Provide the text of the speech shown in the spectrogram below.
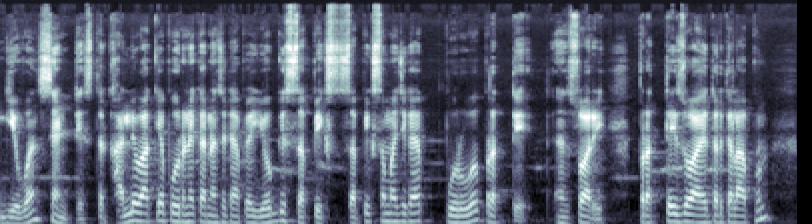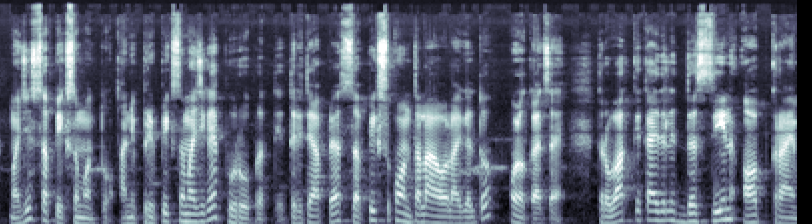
given sentence तर खाली वाक्य पूर्ण करण्यासाठी आपल्याला योग्य सपिक्स सपिक्स म्हणजे काय? पूर्व प्रत्यय सॉरी प्रत्यय जो आहे तर त्याला आपण म्हणजे सपिक्स म्हणतो. आणि प्रिपिक्स म्हणजे काय? पूर्व प्रत्यय. तर इथे आपल्याला सपिक्स कोणता लावावा लागेल तो ओळखायचा आहे. तर वाक्य काय दिले? The scene of crime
